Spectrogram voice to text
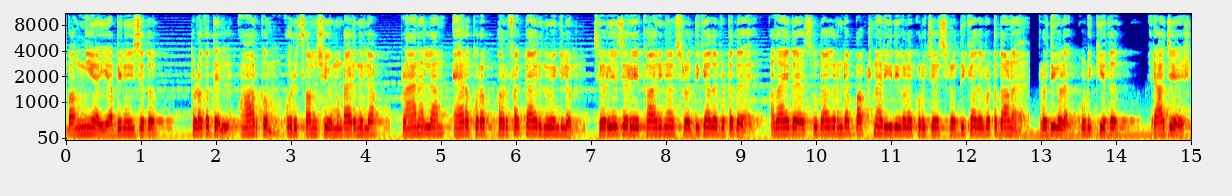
ഭംഗിയായി അഭിനയിച്ചത്. തുടക്കത്തിൽ ആർക്കും ഒരു സംശയവും സംശയമുണ്ടായിരുന്നില്ല പ്ലാനെല്ലാം ഏറെക്കുറെ പെർഫെക്റ്റ് ആയിരുന്നുവെങ്കിലും ചെറിയ ചെറിയ കാര്യങ്ങൾ ശ്രദ്ധിക്കാതെ വിട്ടത് അതായത് സുധാകരന്റെ ഭക്ഷണ രീതികളെക്കുറിച്ച് ശ്രദ്ധിക്കാതെ വിട്ടതാണ് പ്രതികളെ കുടുക്കിയത്. രാജേഷ്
